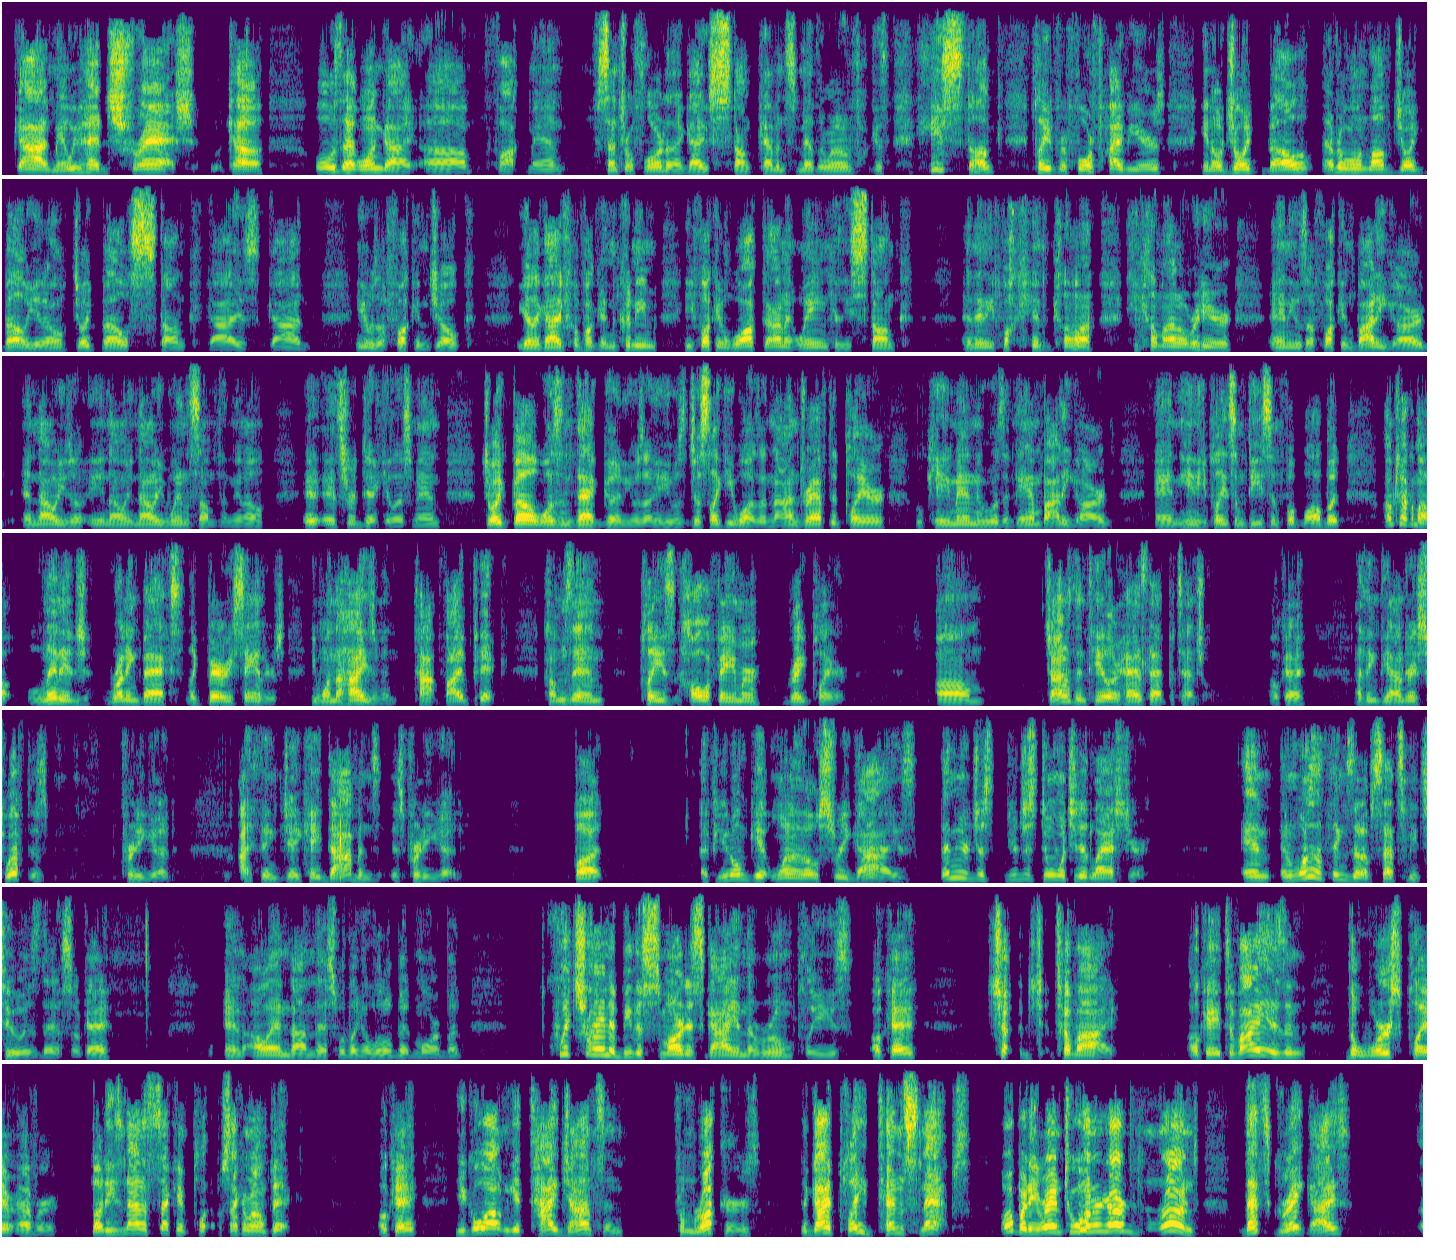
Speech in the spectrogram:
God, man, we've had trash. What was that one guy? Uh, fuck, man. Central Florida, that guy who stunk, Kevin Smith or whatever the fuck is, he stunk. Played for four or five years. You know, Joique Bell. Everyone loved Joique Bell. You know, Joique Bell stunk, guys. God, he was a fucking joke. You got a guy who fucking couldn't even. He fucking walked on at Wayne because he stunk, and then he fucking come on. He come on over here, and he was a fucking bodyguard, and now he's a you know now he wins something. You know, it, it's ridiculous, man. Joique Bell wasn't that good. He was a, he was just like he was a non-drafted player who came in who was a damn bodyguard, and he, he played some decent football. But I'm talking about lineage running backs like Barry Sanders. He won the Heisman, top five pick, comes in, plays Hall of Famer, great player. Um, Jonathan Taylor has that potential. Okay, I think DeAndre Swift is pretty good. I think J.K. Dobbins is pretty good. But if you don't get one of those three guys, then you're just you're just doing what you did last year. And and one of the things that upsets me too is this, okay? And I'll end on this with like a little bit more, but quit trying to be the smartest guy in the room, please. Okay? Ch- Tavai. Okay, Tavai isn't the worst player ever, but he's not a second pl- second round pick. Okay? You go out and get Ty Johnson from Rutgers the guy played 10 snaps. Oh, but he ran 200 yard runs. That's great, guys.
